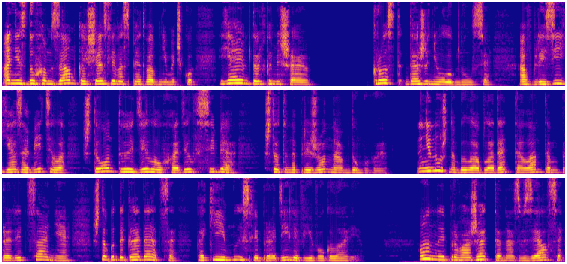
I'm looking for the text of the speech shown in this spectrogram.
Они с духом замка счастливо спят в обнимочку. Я им только мешаю. Крост даже не улыбнулся, а вблизи я заметила, что он то и дело уходил в себя, что-то напряженно обдумывая. Не нужно было обладать талантом прорицания, чтобы догадаться, какие мысли бродили в его голове. Он и провожать-то нас взялся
